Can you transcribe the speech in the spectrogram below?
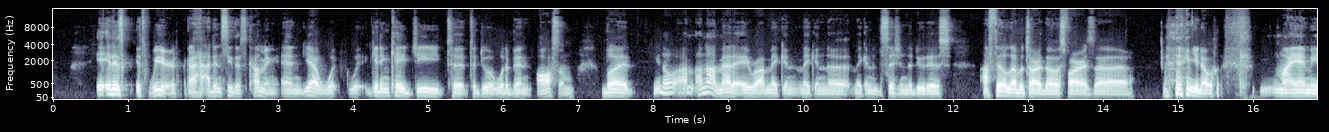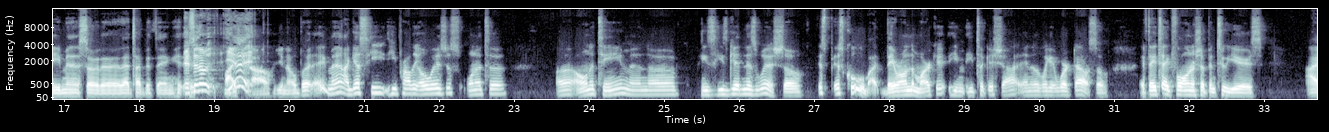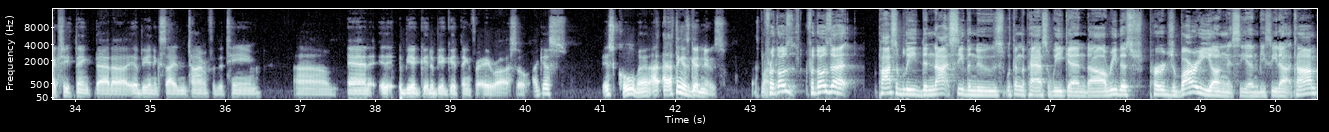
It, it is. It's weird. Like I, I didn't see this coming, and yeah, what, what, getting KG to to do it would have been awesome. But you know, I'm I'm not mad at A Rod making making the making the decision to do this. I feel Le Batard though, as far as uh, you know, Miami, Minnesota, that type of thing. His, it a, yeah, you know. But hey, man, I guess he he probably always just wanted to uh, own a team, and uh, he's he's getting his wish. So it's it's cool. They were on the market. He he took his shot, and it like it worked out. So if they take full ownership in two years, I actually think that uh, it'll be an exciting time for the team um, and it, would be a good, it'd be a good thing for A Rod. So I guess it's cool, man. I, I think it's good news. For those for those that possibly did not see the news within the past weekend, uh, I'll read this per Jabari Young at CNBC.com.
